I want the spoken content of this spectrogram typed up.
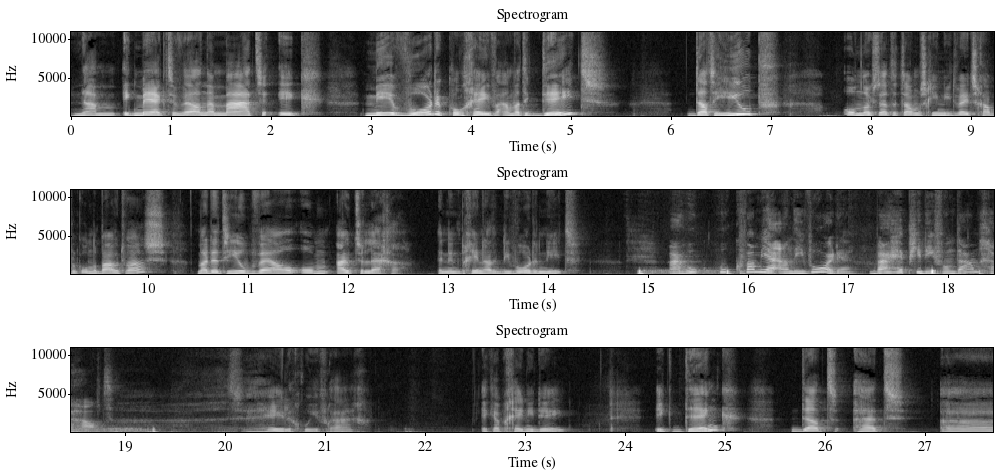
na, ik merkte wel, naarmate ik meer woorden kon geven aan wat ik deed, dat hielp, ondanks dat het dan misschien niet wetenschappelijk onderbouwd was, maar dat hielp wel om uit te leggen. En in het begin had ik die woorden niet. Maar hoe, hoe kwam jij aan die woorden? Waar heb je die vandaan gehaald? Dat is een hele goede vraag. Ik heb geen idee. Ik denk dat het, uh,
